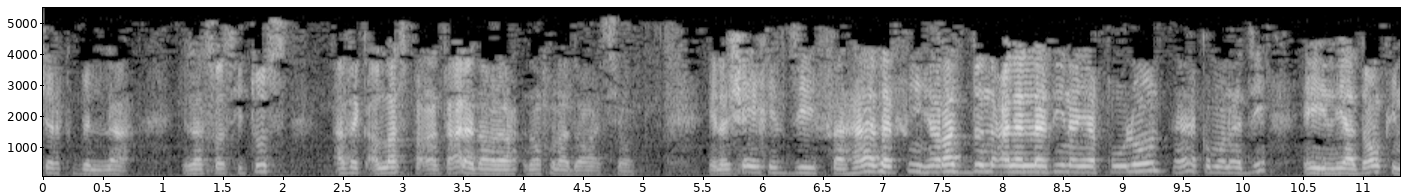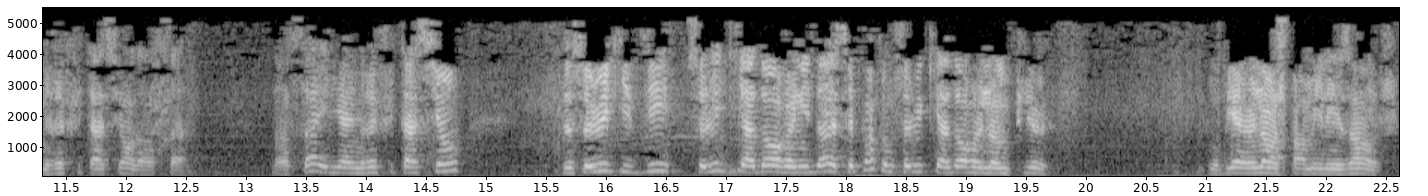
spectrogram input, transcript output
shirk billah. Ils associent tous avec Allah dans, leur, dans son adoration. Et le cheikh il dit فهذا فيه رد على الذين يقولون hein, comme on a dit et il y a donc une réfutation dans ça dans ça, il y a une réfutation de celui qui dit celui qui adore un idole, c'est pas comme celui qui adore un homme pieux, ou bien un ange parmi les anges.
